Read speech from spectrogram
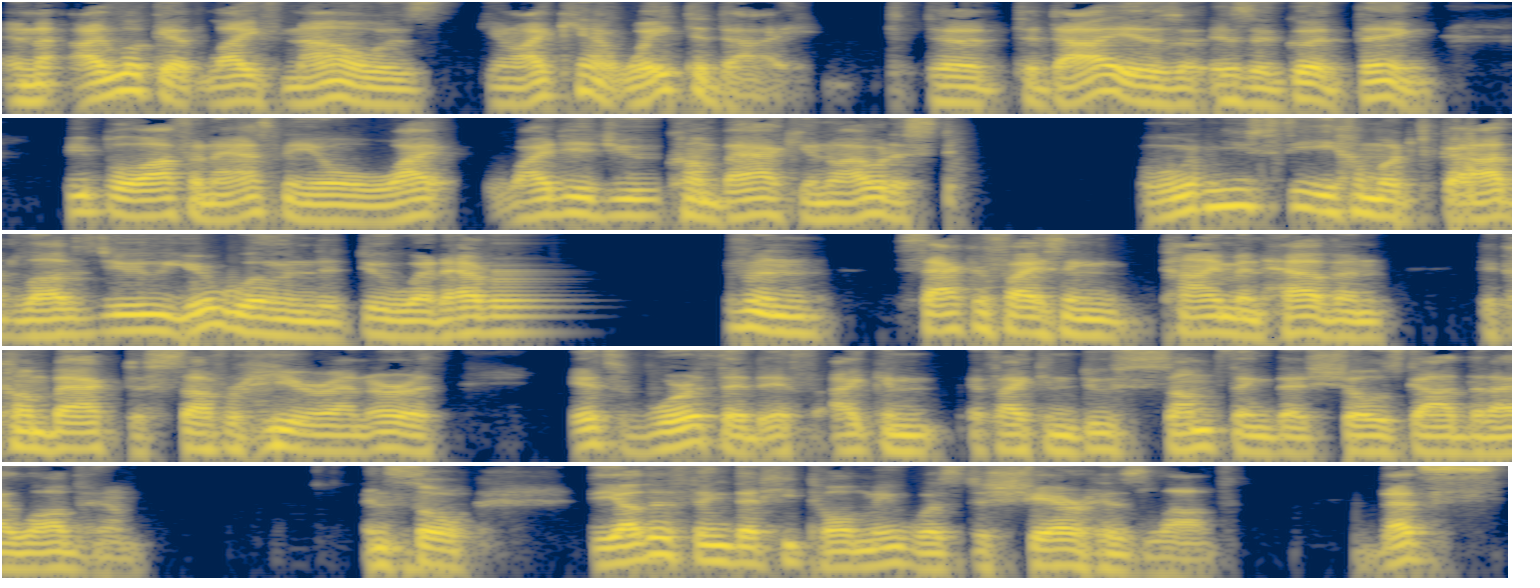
And i look at life now as you know i can't wait to die. To to die is a, is a good thing. People often ask me oh why why did you come back? You know i would have stayed. When you see how much god loves you you're willing to do whatever even sacrificing time in heaven to come back to suffer here on earth. It's worth it if i can if i can do something that shows god that i love him. And so the other thing that he told me was to share his love that's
